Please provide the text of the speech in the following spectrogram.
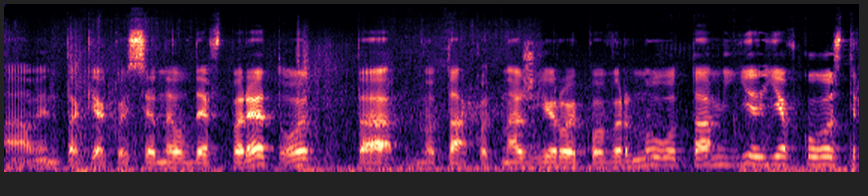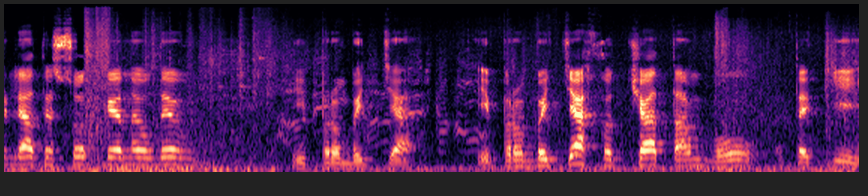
А він так якось НЛД вперед. От та, ну так, от наш герой повернув. Там є, є в кого стріляти сотки НЛД і пробиття. І пробиття, хоча там був такий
